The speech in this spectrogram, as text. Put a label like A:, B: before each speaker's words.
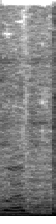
A: were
